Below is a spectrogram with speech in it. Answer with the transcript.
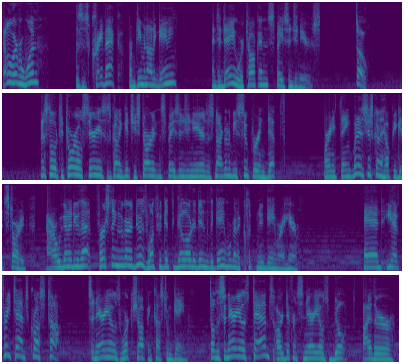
Hello, everyone. This is Kravak from Demonata Gaming, and today we're talking space engineers. So, this little tutorial series is going to get you started in space engineers. It's not going to be super in depth or anything, but it's just going to help you get started. How are we going to do that? First thing we're going to do is once we get loaded into the game, we're going to click New Game right here. And you have three tabs across the top Scenarios, Workshop, and Custom Game. So the Scenarios tabs are different scenarios built either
